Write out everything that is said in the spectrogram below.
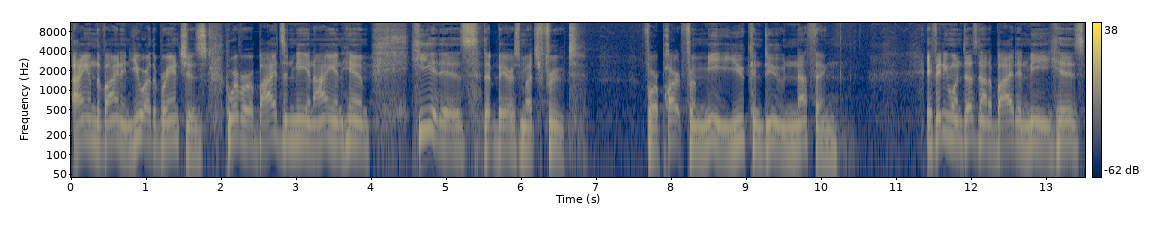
I am the vine and you are the branches. Whoever abides in me and I in him, he it is that bears much fruit. For apart from me, you can do nothing. If anyone does not abide in me, his,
